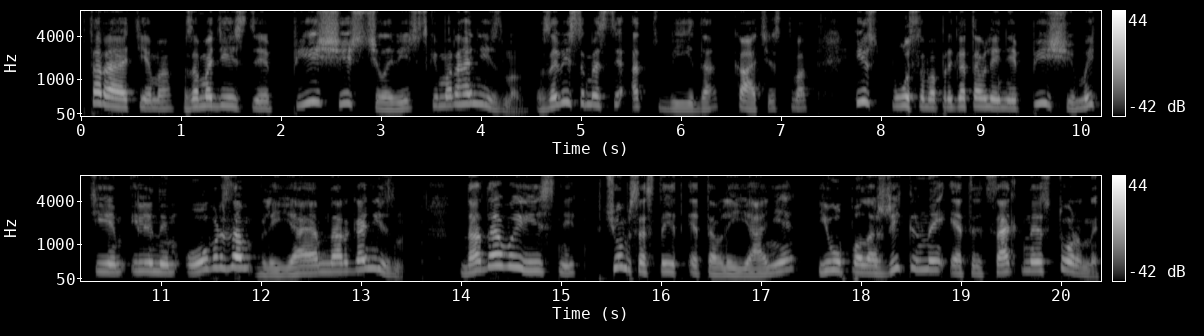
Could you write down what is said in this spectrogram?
Вторая тема – взаимодействие пищи с человеческим организмом. В зависимости от вида, качества и способа приготовления пищи мы тем или иным образом влияем на организм. Надо выяснить, чем состоит это влияние, его положительные и отрицательные стороны.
